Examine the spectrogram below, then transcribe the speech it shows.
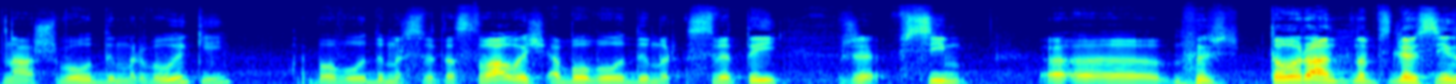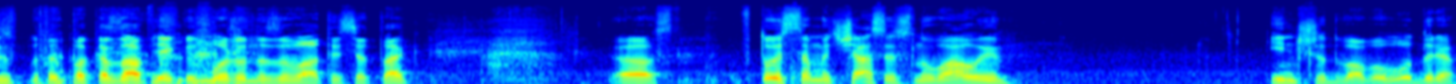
наш Володимир Великий, або Володимир Святославич, або Володимир Святий, вже всім е, е, толерантно для всіх показав, як він може називатися, так? Е, В той самий час існували інші два володаря.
